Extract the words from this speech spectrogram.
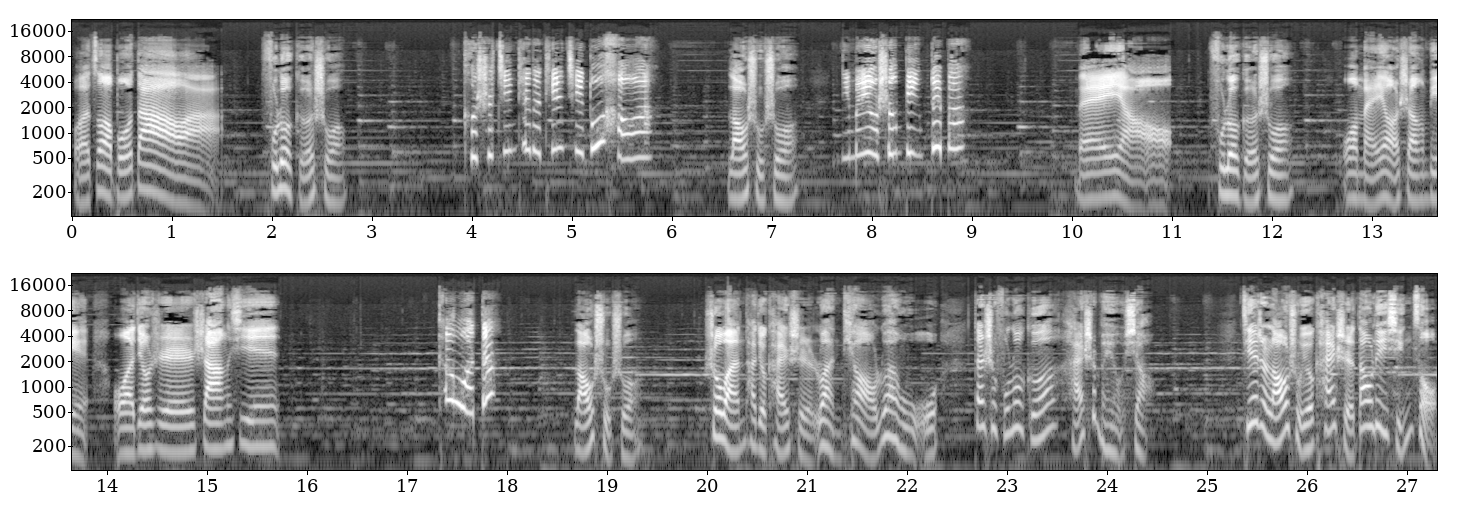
我做不到啊。”弗洛格说：“可是今天的天气多好啊！”老鼠说：“你没有生病，对吧？”“没有。”弗洛格说。我没有生病，我就是伤心。看我的，老鼠说。说完，他就开始乱跳乱舞，但是弗洛格还是没有笑。接着，老鼠又开始倒立行走，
